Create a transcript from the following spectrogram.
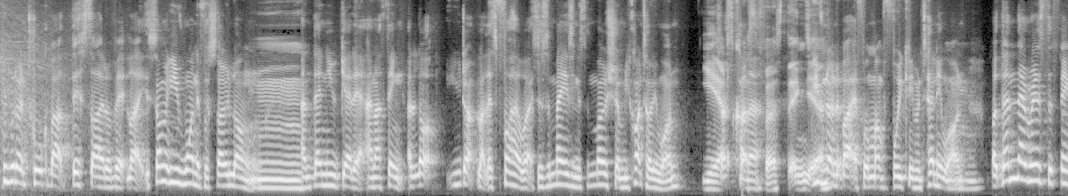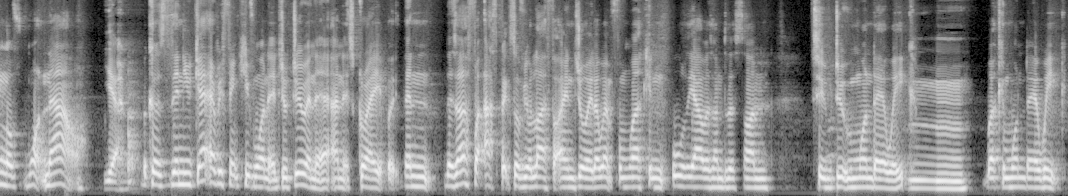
People don't talk about this side of it. Like it's something you've wanted for so long mm. and then you get it. And I think a lot, you don't like, there's fireworks, it's amazing, it's emotion. You can't tell anyone. Yeah, that's kind of first thing. Yeah. You've known about it for a month before you can even tell anyone. Mm. But then there is the thing of what now? Yeah. Because then you get everything you've wanted, you're doing it and it's great. But then there's other aspects of your life that I enjoyed. I went from working all the hours under the sun to doing one day a week, mm. working one day a week,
